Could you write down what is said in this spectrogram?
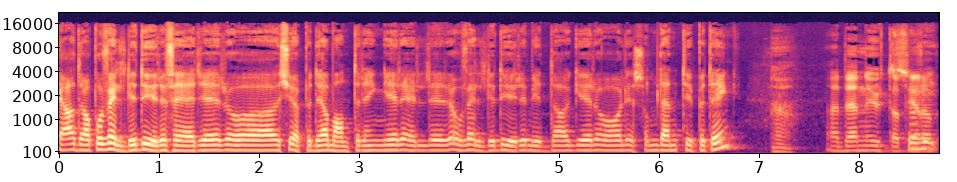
ja, dra på veldig dyre ferier og kjøpe diamantringer eller, og veldig dyre middager og liksom den type ting. Ja. den er utdatert. vi,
